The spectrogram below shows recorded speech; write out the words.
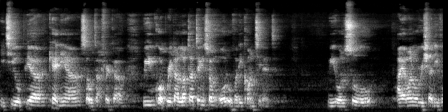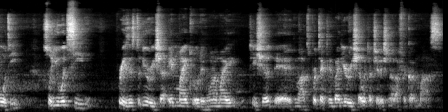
Ethiopia, Kenya, South Africa. We incorporate a lot of things from all over the continent. We also, I am an Orisha devotee, so you would see praises to the Orisha in my clothing. One of my t-shirt it marks protected by the Orisha with a traditional African mask.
